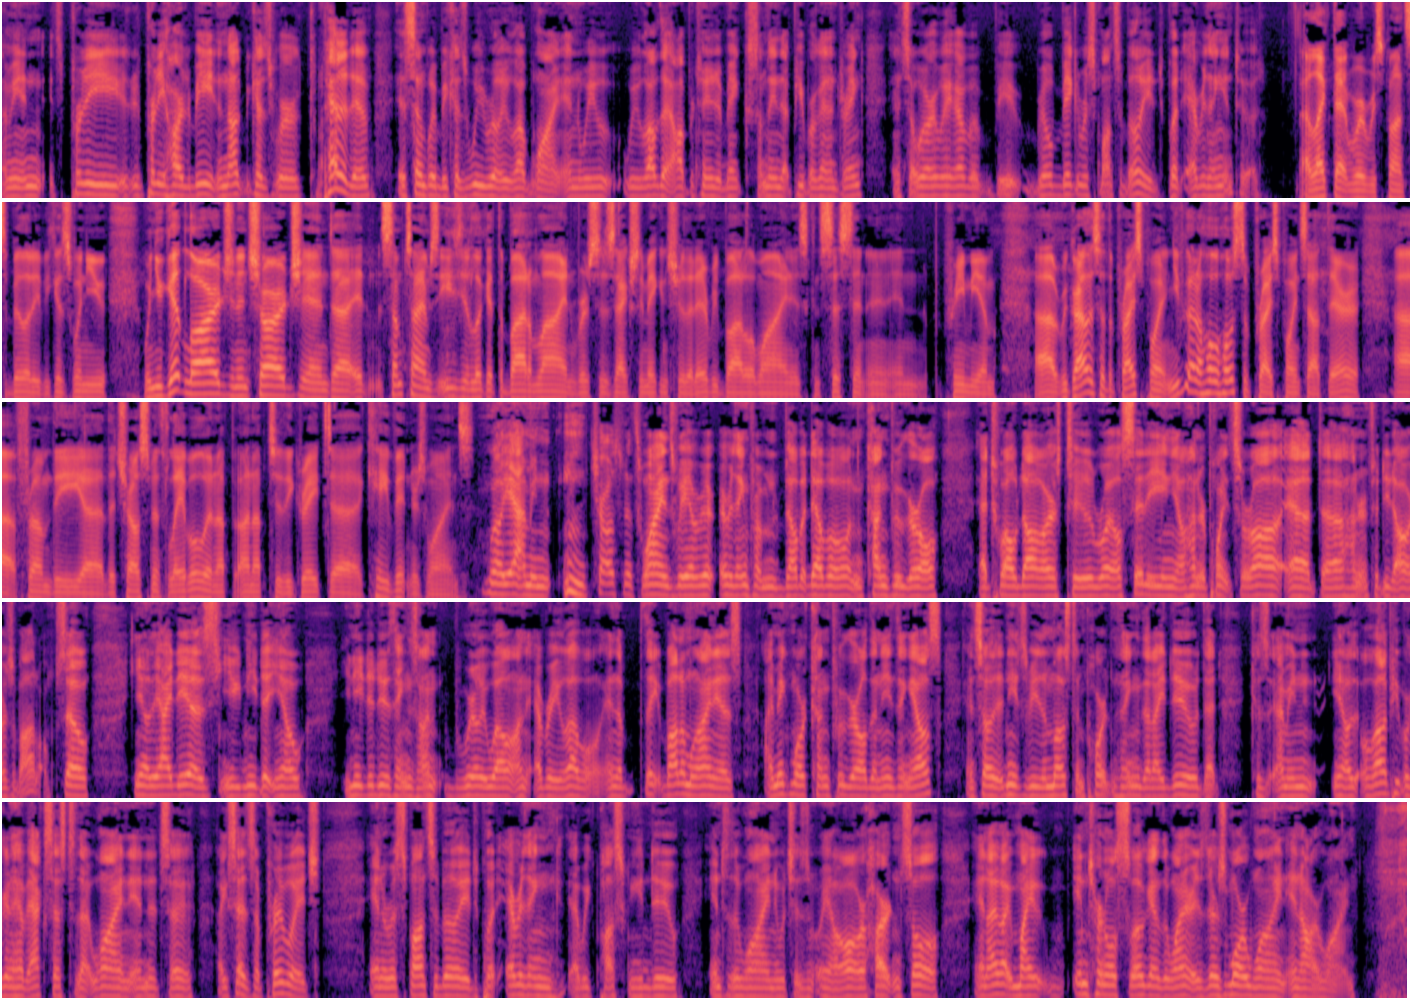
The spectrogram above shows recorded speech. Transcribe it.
I mean, it's pretty pretty hard to beat, and not because we're competitive. It's simply because we really love wine, and we we love the opportunity to make something that people are going to drink, and so we have a real big responsibility to put everything into it. I like that word responsibility because when you when you get large and in charge, and uh, it's sometimes easy to look at the bottom line versus actually making sure that every bottle of wine is consistent and, and premium, uh, regardless of the price point. And you've got a whole host of price points out there, uh, from the uh, the Charles Smith label and up on up to the great uh, K Vintners wines. Well, yeah, I mean Charles Smith wines. We have everything from Velvet Devil and Kung Fu Girl at twelve dollars to Royal City, and you know, hundred point Syrah at uh, hundred fifty dollars a bottle. So, you know, the idea is you need to, you know, you need to do things on really well on every level. And the, the bottom line is, I make more Kung Fu Girl than anything else, and so it needs to be the most important thing that I do. That because I mean, you know, a lot of people are going to have access to that wine, and it's a, like I said, it's a privilege and a responsibility to put everything that we possibly can do into the wine, which is you know all our heart and soul. And I like my internal slogan of the winery is "There's more wine in our wine."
